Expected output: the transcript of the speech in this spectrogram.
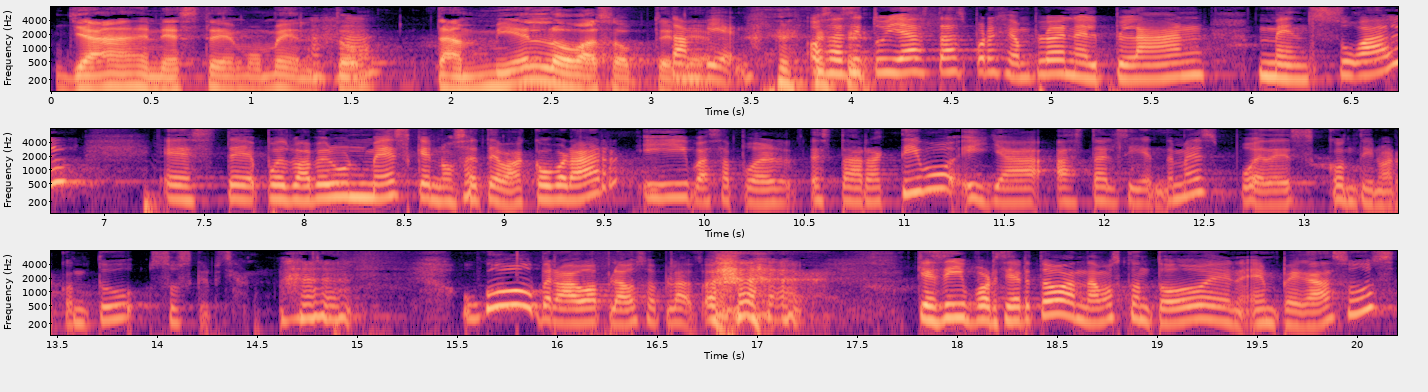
ya en este momento, también lo vas a obtener. También. O sea, si tú ya estás, por ejemplo, en el plan mensual, este, pues va a haber un mes que no se te va a cobrar y vas a poder estar activo y ya hasta el siguiente mes puedes continuar con tu suscripción. ¡Uh! Bravo, aplauso, aplauso. que sí, por cierto, andamos con todo en, en Pegasus.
